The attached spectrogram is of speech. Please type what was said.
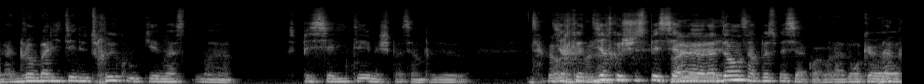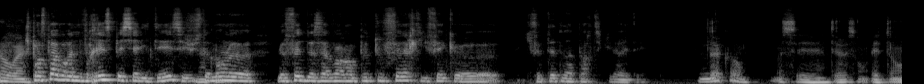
la globalité du truc ou qui est ma, spécialité, mais je sais pas, c'est un peu dire que dire que je suis spécial euh, là-dedans, c'est un peu spécial quoi. Voilà donc euh, je pense pas avoir une vraie spécialité. C'est justement le, le fait de savoir un peu tout faire qui fait que qui fait peut-être ma particularité. D'accord, c'est intéressant. Et ton,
